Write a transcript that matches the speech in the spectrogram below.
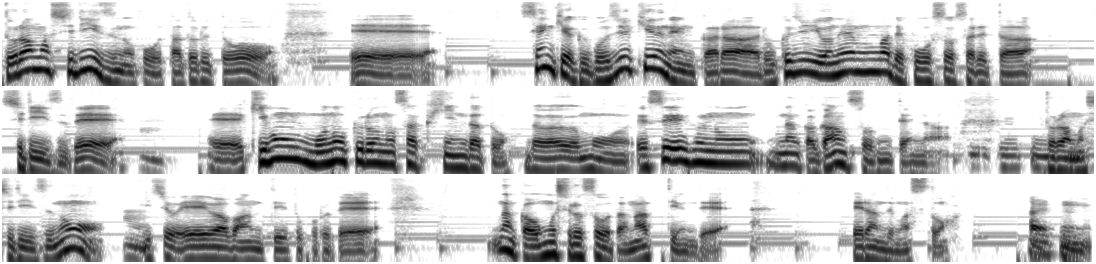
ドラマシリーズの方をたどると、えー1959年から64年まで放送されたシリーズで、うん。えー基本モノクロの作品だと。だからもう SF のなんか元祖みたいなうん。ドラマシリーズのうん。一応映画版っていうところで、なんか面白そうだなっていうんで選んでますと。はい。うん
